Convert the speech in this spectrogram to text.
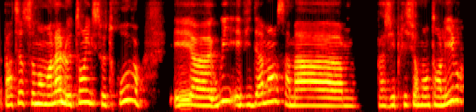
À partir de ce moment-là, le temps, il se trouve. Et euh, oui, évidemment, ça m'a. Enfin, j'ai pris sur mon temps libre.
